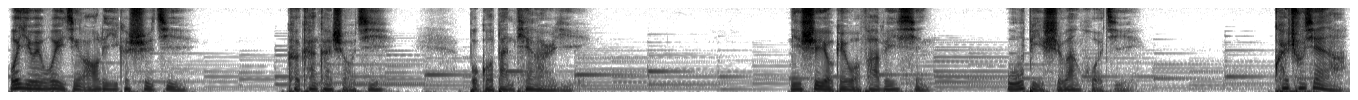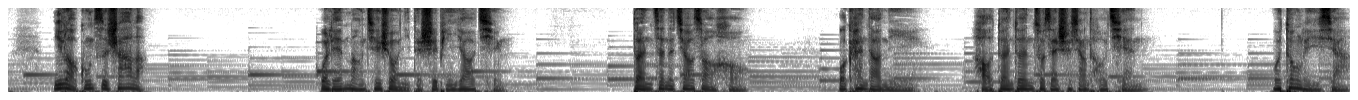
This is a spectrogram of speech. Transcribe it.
我以为我已经熬了一个世纪，可看看手机，不过半天而已。你室友给我发微信。无比十万火急，快出现啊！你老公自杀了。我连忙接受你的视频邀请。短暂的焦躁后，我看到你好端端坐在摄像头前。我动了一下，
